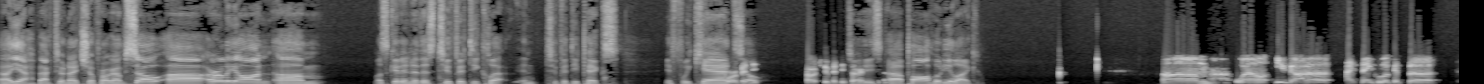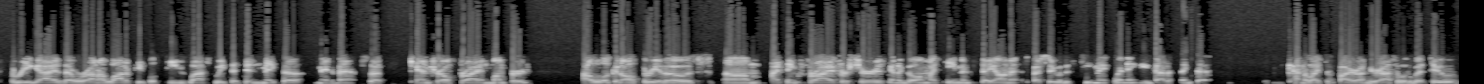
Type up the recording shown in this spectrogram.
Uh, yeah, back to a night show program. So uh, early on, um, let's get into this 250 cl- in 250 picks if we can. 450. So, Oh, 250, sorry. uh, Paul, who do you like? Um, well, you gotta, I think, look at the three guys that were on a lot of people's teams last week that didn't make the main event. So that's Cantrell, Frye, and Mumford. I'll look at all three of those. Um, I think Frye for sure is going to go on my team and stay on it, especially with his teammate winning. You got to think that kind of like to fire on your ass a little bit too.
